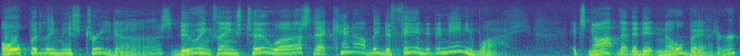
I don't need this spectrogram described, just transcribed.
openly mistreat us, doing things to us that cannot be defended in any way. It's not that they didn't know better.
